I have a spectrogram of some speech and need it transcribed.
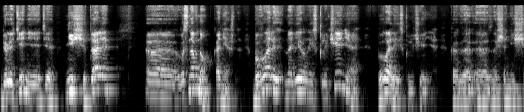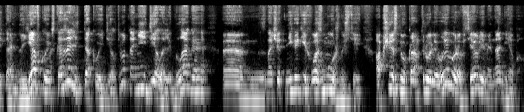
бюллетени эти не считали, э, в основном, конечно. Бывали, наверное, исключения, бывали исключения, когда, э, значит, они считали, но явку им сказали такое делать, вот они и делали, благо значит, никаких возможностей общественного контроля выборов в те времена не было.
